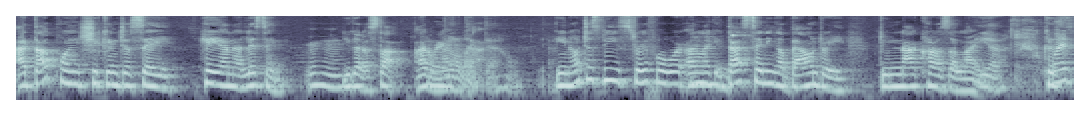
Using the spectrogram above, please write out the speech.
at that point, she can just say, hey, Anna, listen, you gotta stop. I don't I like don't that. like that home. Yeah. You know, just be straightforward. I like. Mm-hmm. That's setting a boundary. Do not cross the line. Yeah. What,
